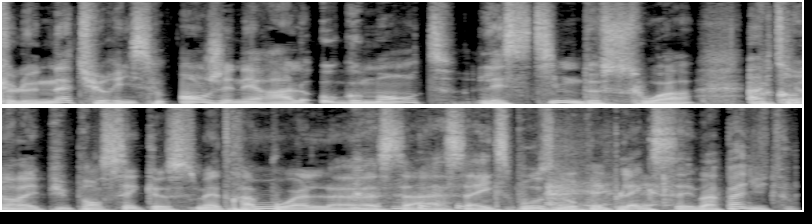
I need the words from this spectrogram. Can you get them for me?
que le naturisme, en général, augmente l'estime de soi, Ah, alors qu'on aurait pu penser que se mettre à Mmh. poil, euh, ça, ça expose nos complexes, et bah pas du tout.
